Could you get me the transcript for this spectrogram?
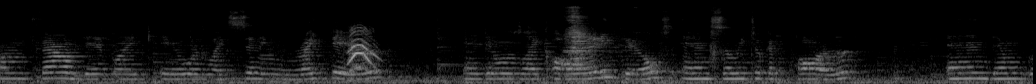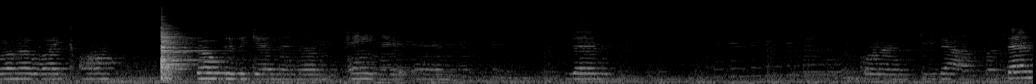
um found it like it was like sitting right there and it was like already built and so we took it apart. And then we're gonna like um build it again and then paint it and then we're gonna do that. But then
